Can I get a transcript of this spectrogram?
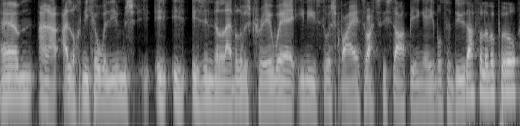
Um, and I, I, look, Neco Williams is, is, is in the level of his career where he needs to aspire to actually start being able to do that for Liverpool.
